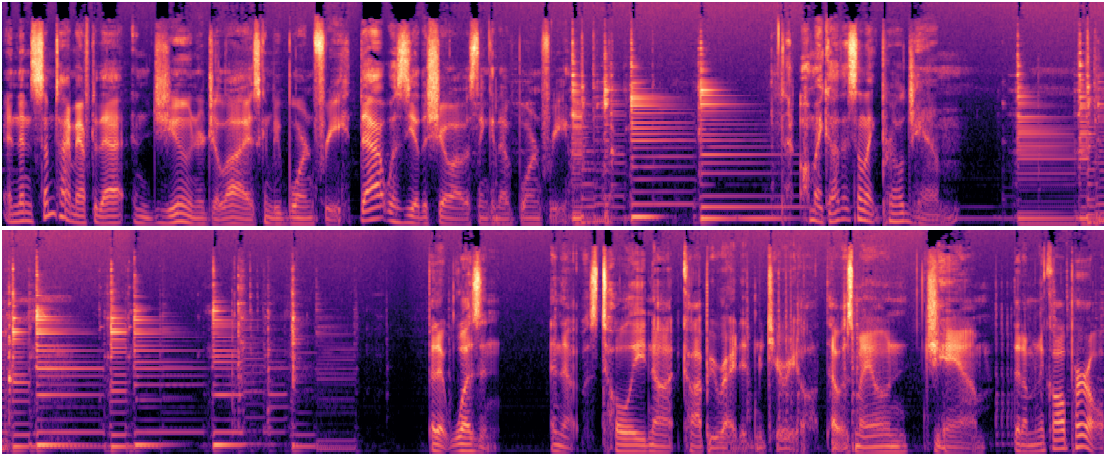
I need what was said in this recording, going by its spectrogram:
And then sometime after that, in June or July, is going to be Born Free. That was the other show I was thinking of. Born Free. Oh my god, that sounds like Pearl Jam. But it wasn't and that was totally not copyrighted material. That was my own jam that I'm going to call Pearl.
